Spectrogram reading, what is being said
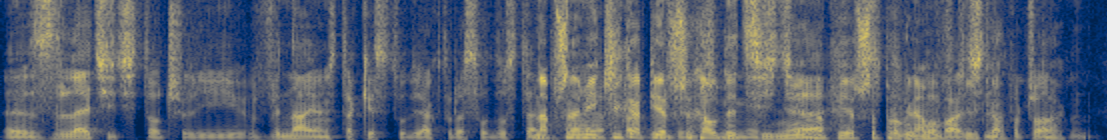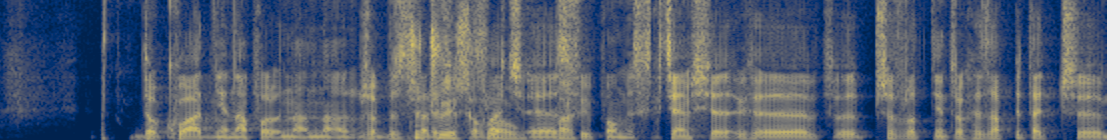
e, zlecić to, czyli wynająć takie studia, które są dostępne. Na przynajmniej kilka pierwszych audycji, mieście, nie? Na pierwsze programy. Kilka, na początku. Tak. Dokładnie, na, na, na, żeby zweryfikować e, swój tak. pomysł. Chciałem się e, przewrotnie trochę zapytać, czy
